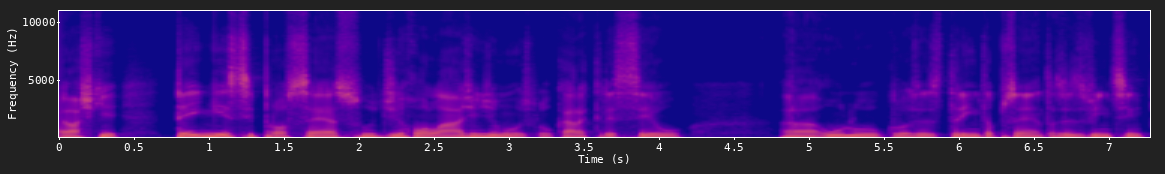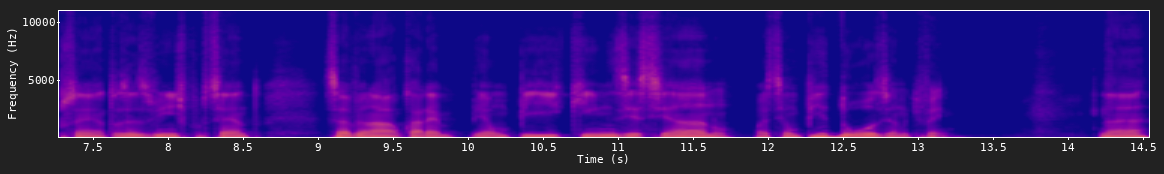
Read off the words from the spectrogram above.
eu acho que tem esse processo de rolagem de múltiplo. O cara cresceu uh, o lucro, às vezes 30%, às vezes 25%, às vezes 20%. Você vai ver, ah, o cara é, é um PI 15 esse ano, vai ser um PI 12 ano que vem. Né?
